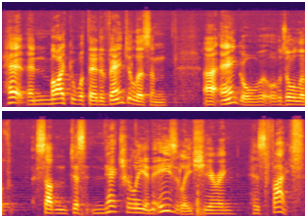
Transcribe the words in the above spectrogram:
hat, and Michael, with that evangelism uh, angle, was all of sudden just naturally and easily sharing his faith.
